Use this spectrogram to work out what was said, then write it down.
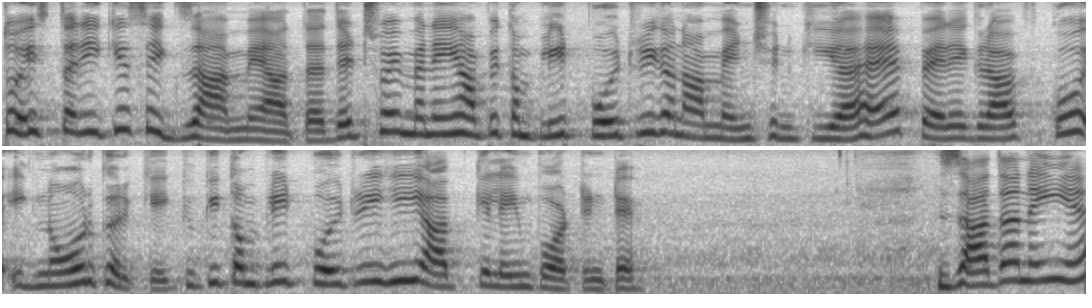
तो इस तरीके से एग्ज़ाम में आता है। दैट्स वाई मैंने यहाँ पे कंप्लीट पोइट्री का नाम मेंशन किया है पैराग्राफ को इग्नोर करके, क्योंकि कंप्लीट पोइट्री ही आपके लिए इंपॉर्टेंट है। ज़्यादा नहीं है,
